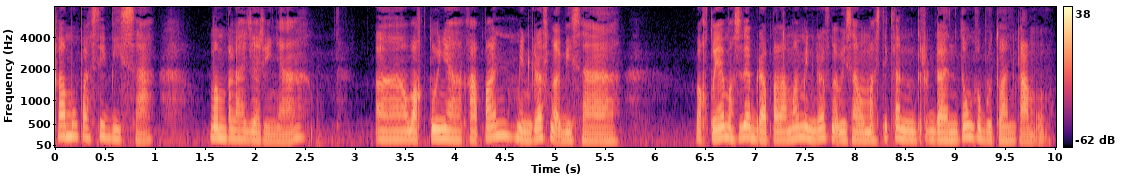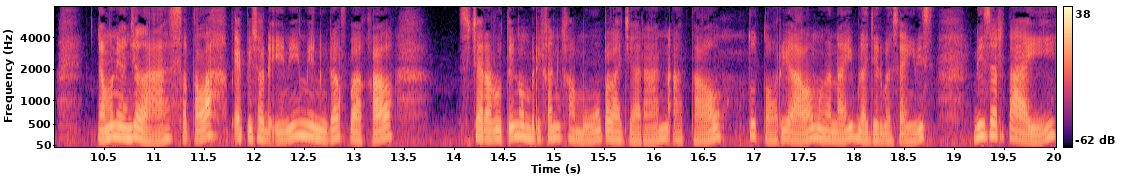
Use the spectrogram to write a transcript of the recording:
kamu pasti bisa mempelajarinya uh, waktunya kapan Mingraph nggak bisa waktunya maksudnya berapa lama Mingraph nggak bisa memastikan tergantung kebutuhan kamu. Namun yang jelas setelah episode ini Mingraph bakal secara rutin memberikan kamu pelajaran atau tutorial mengenai belajar bahasa Inggris disertai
